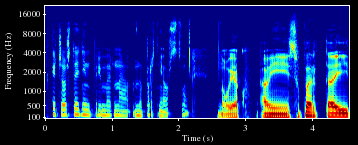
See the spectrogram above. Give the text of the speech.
Така че още един пример на, на партньорство. Много яко. Ами супер, тай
